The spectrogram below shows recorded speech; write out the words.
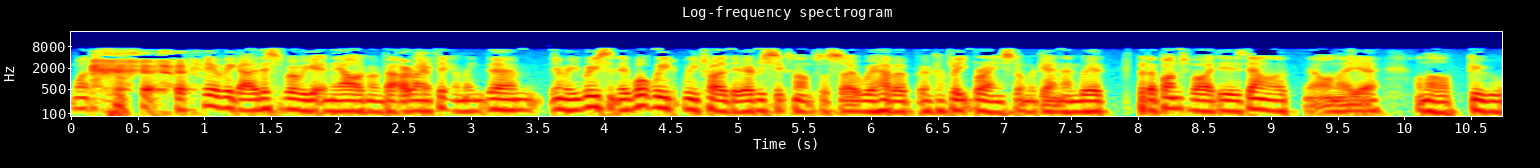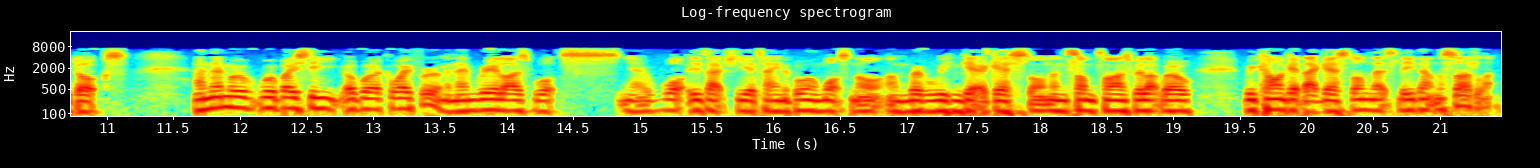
one, here we go. This is where we get in the argument about our own thing. I mean, um, I mean, recently, what we we try to do every six months or so, we have a, a complete brainstorm again, and we put a bunch of ideas down on a on a uh, on our Google Docs, and then we'll we'll basically uh, work our way through them, and then realise what's you know what is actually attainable and what's not, and whether we can get a guest on. And sometimes we're like, well, we can't get that guest on. Let's leave that on the sideline.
